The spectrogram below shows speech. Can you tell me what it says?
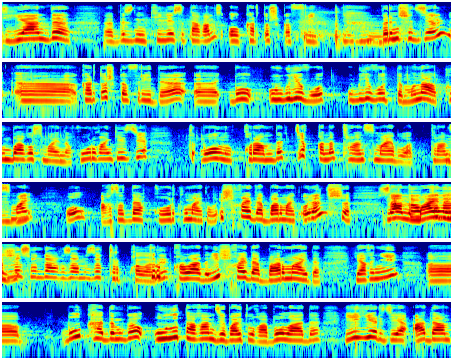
зиянды біздің келесі тағамыз ол картошка фри. Біріншіден ә, картошка фриді ә, бұл углевод углеводты мына күнбағыс майына қуырған кезде оның құрамында тек қана трансмай болады. Трансмай ол ағзада қорытылмайды ол ешқайда бармайды. Ойлаңызшы мынаны майды сонда ағзамызда тұрып қалады? тұрып қалады ешқайда бармайды. Яғни ә, бұл кәдімгі улы тағам деп айтуға болады. Егер де адам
